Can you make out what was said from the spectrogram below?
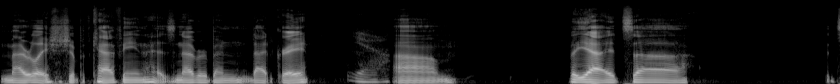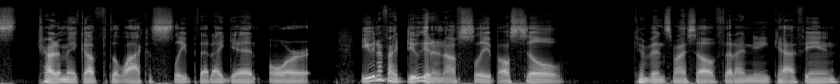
my relationship with caffeine has never been that great. yeah. Um, but yeah, it's uh, it's try to make up for the lack of sleep that I get, or even if I do get enough sleep, I'll still convince myself that I need caffeine.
